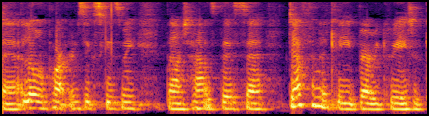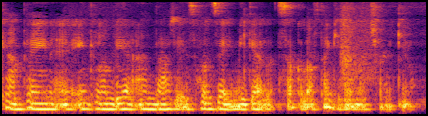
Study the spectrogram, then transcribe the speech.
uh, Lowe and Partners, excuse me, that has this uh, definitely very creative campaign uh, in Colombia, and that is Jose Miguel Sokoloff. Thank you very much. Thank you.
